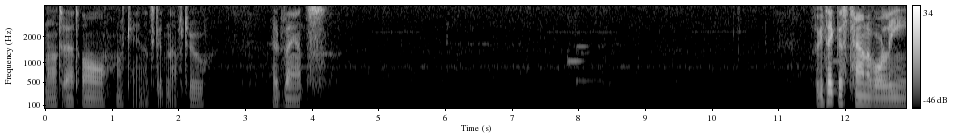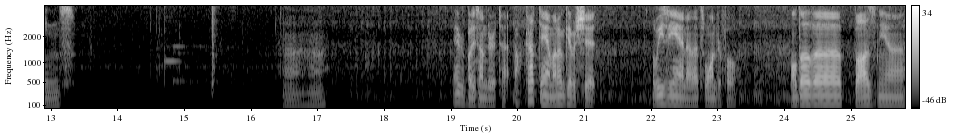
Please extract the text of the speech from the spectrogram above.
Not at all. Okay, that's good enough to advance. If we can take this town of Orleans. Uh-huh. Everybody's under attack. Oh, god damn, I don't give a shit. Louisiana, that's wonderful. Moldova, Bosnia.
